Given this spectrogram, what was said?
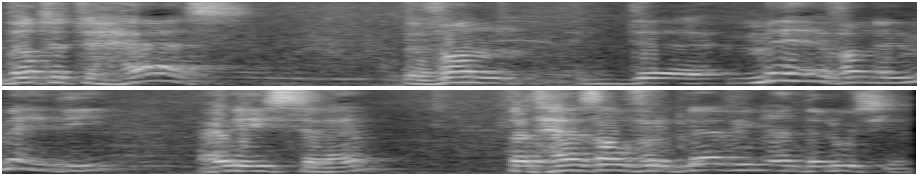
dat het huis van, de, van al-Mahdi, alayhi salam, dat hij zal verblijven in Andalusië.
